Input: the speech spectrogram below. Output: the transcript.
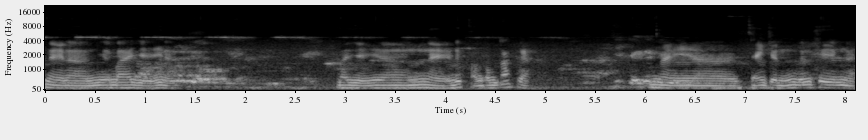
này là như ba vị nè. Ba vị ờ, này đức phận công tắc nè. Này chạy trạng trình vĩnh khiêm nè.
